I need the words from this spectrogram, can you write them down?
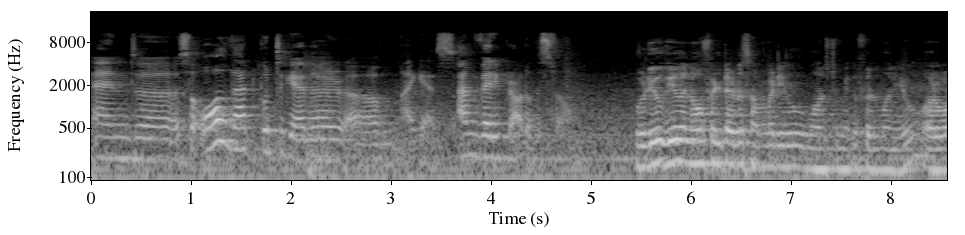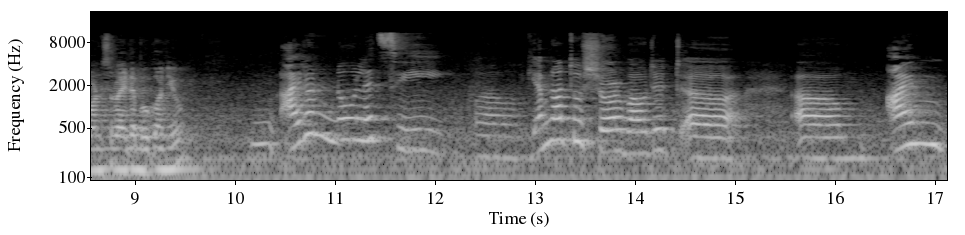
and uh, so all that put together, um, I guess I'm very proud of this film. Would you give a no filter to somebody who wants to make a film on you or wants to write a book on you? Mm, I don't know. Let's see. Uh, I'm not too sure about it. Uh, um, I'm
